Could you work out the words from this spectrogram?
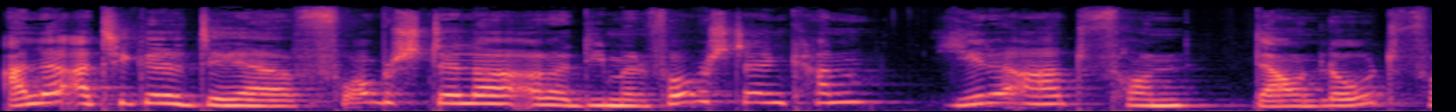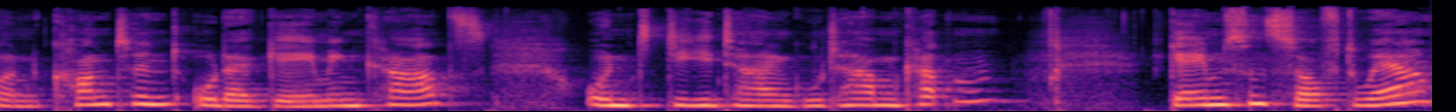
Alle Artikel der Vorbesteller oder die man vorbestellen kann, jede Art von Download von Content oder Gaming Cards und digitalen Guthabenkarten Games und Software,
